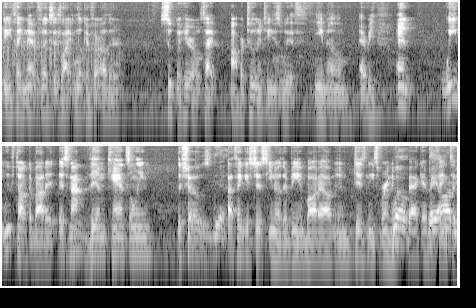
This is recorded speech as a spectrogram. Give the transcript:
do you think Netflix is like looking for other superhero type opportunities with you know every and we we've talked about it. It's not them canceling the shows. Mm. Yeah. I think it's just you know they're being bought out and Disney's bringing Well, back they everything are to being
